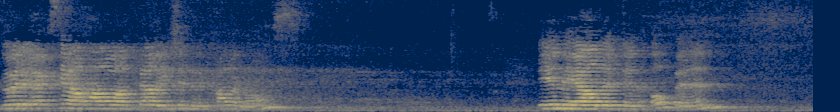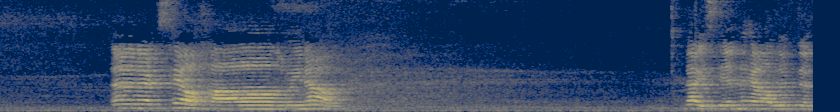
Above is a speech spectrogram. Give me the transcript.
Good exhale, hollow out the belly, chin to the collarbones. Inhale, lift and open. And exhale, hollowing out. Nice. Inhale, lift and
